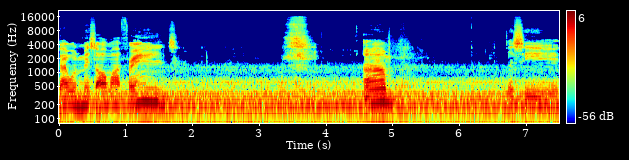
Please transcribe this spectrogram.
I would miss all my friends. Um, let's see,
